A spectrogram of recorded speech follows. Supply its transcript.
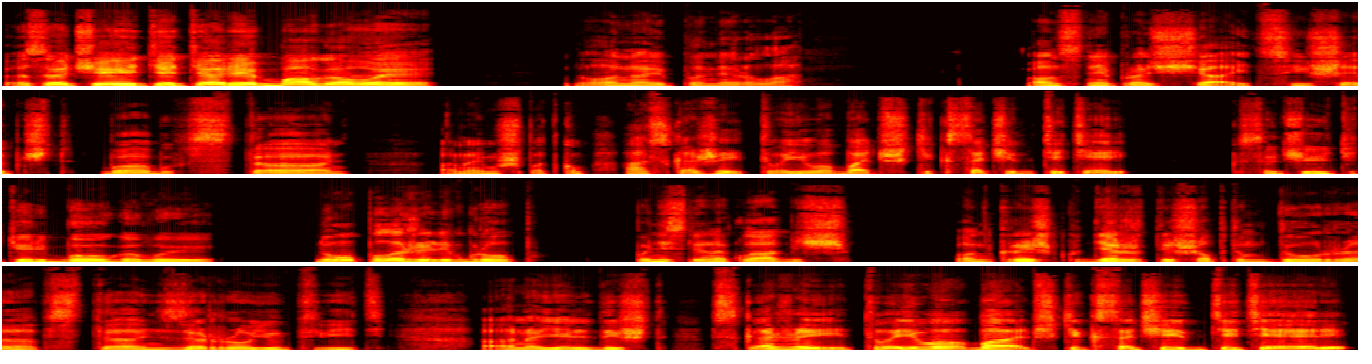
«Косачи и тетери боговы!» Ну, она и померла. Он с ней прощается и шепчет, «Баба, встань!» Она ему шепотком, «А скажи твоего батюшки тетери!» «Косачи и тетери боговы!» Ну, положили в гроб, понесли на кладбище. Он крышку держит и шептом «Дура, встань, зароют ведь!» а Она еле дышит «Скажи, твоего батюшки ксачин тетери!»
